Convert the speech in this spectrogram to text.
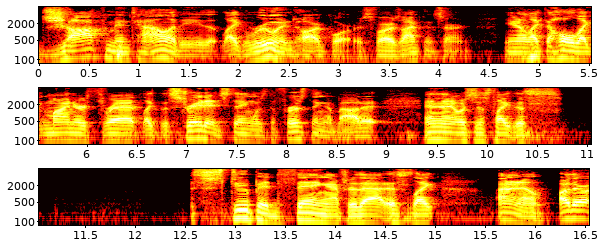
jock mentality that like ruined hardcore as far as I'm concerned. You know, like the whole like minor threat, like the straight edge thing was the first thing about it. And then it was just like this stupid thing after that. It's like I don't know. Are there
